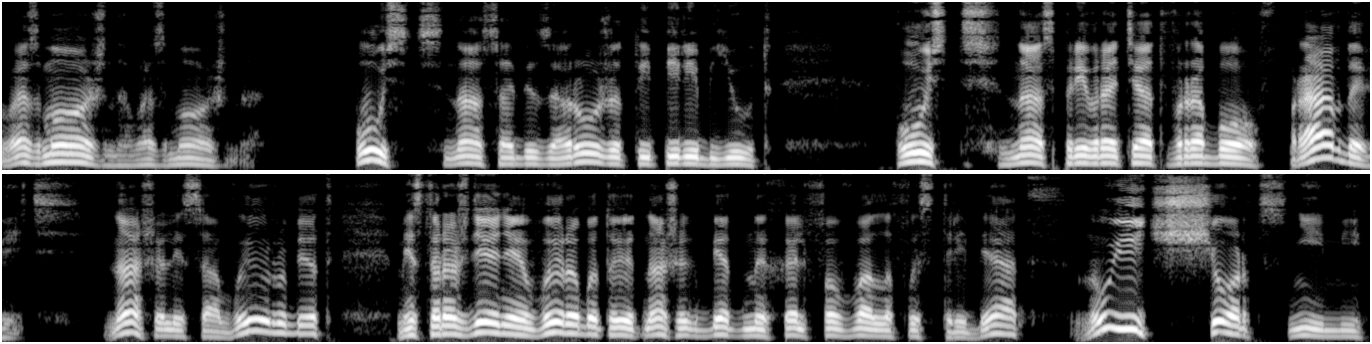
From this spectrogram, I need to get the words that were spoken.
Возможно, возможно. Пусть нас обезоружат и перебьют. Пусть нас превратят в рабов, правда ведь? Наши леса вырубят, месторождения выработают, наших бедных альфовалов истребят. Ну и черт с ними!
